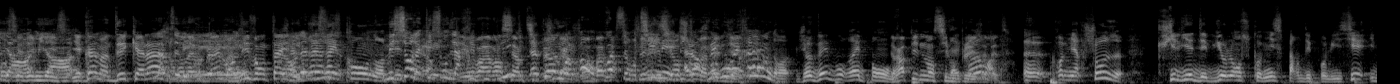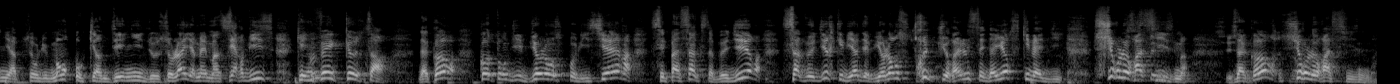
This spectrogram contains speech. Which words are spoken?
il y a Conseil des ministres. Il y a quand même un décalage. On a quand même un éventail de là, Je vais répondre. Mais sur la question de la Et on va République, avancer un petit peu. je vais vous répondre. Je vais vous répondre. Rapidement, s'il vous plaît, Elisabeth. Première chose, qu'il y ait des violences commises par des policiers, il n'y a absolument aucun déni de cela. Il y a même un service qui ne fait que ça. D'accord? Quand on dit violence policière, c'est pas ça que ça veut dire. Ça veut dire qu'il y a des violences structurelles. C'est d'ailleurs ce qu'il a dit. Sur le racisme, d'accord? Sur le racisme,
